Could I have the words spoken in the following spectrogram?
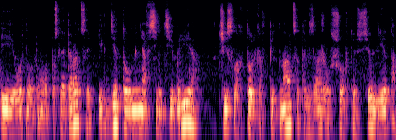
и вот, ну, вот, вот после операции, и где-то у меня в сентябре, в числах только в 15 зажил шов. То есть все лето,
